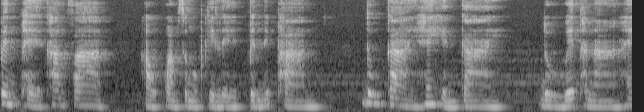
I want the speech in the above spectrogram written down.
เป็นแผ่ข้ามฟาก เอาความสงบกิเลสเป็นนิพพาน ดูกายให้เห็นกาย ดูเวทนาให้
